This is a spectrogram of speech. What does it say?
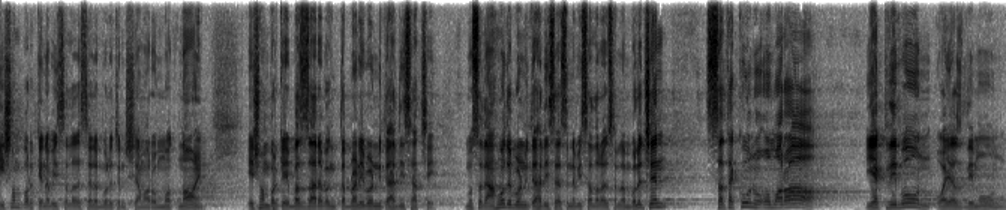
এই সম্পর্কে নবী সাল্লাহ সাল্লাম বলেছেন, সে আমার উম্মত নয়। এ সম্পর্কে বাজ্জার এবং তাবরানি বর্ণিত হাদিস আছে। মুসাদ আহমদে বর্ণিত হাদিস আছে, নবী সাল্লাহ সাল্লাম বলেছেন, সাতাকুন ওমরা ইয়াকদিমুন ওয়াজদিমুন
